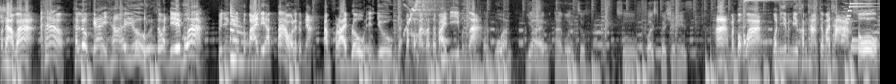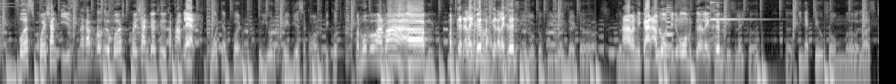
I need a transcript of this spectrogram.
มันถามว่า อ้าว hello guy how are you สวัสดีพวก เป็นยังไงสบายดีอัปเปล่าอะไรแบบเนี้ย I'm fly bro and you มันแบบประมาณว่าสบายดีมึงล่ะ Fine, พ bro. วก You- Yeah, I'm I'm also. So first question is, อะมันบอกว่าวันนี้มันมีคำถามจะมาถาม so first question is นะครับ ก็คือ first question ก็คือคำถามแรก what happened to your previous account? Because มันพูดประมาณว่าเอ่อมันเกิดอะไรขึ้น มันเกิดอะไรขึ้น I see a lot of videos that uh, your อ่ามันมีการอัปโหลดวิดีโอมันเกิดอะไรขึ้น account is like uh, uh, inactive from uh, last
